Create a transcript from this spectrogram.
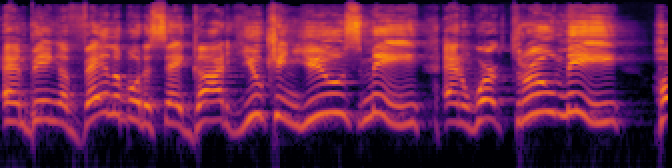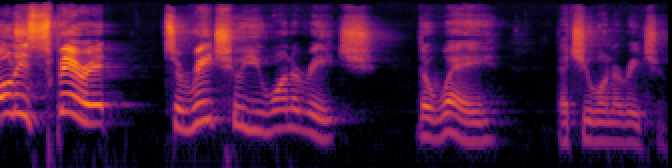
and being available to say, God, you can use me and work through me, Holy Spirit, to reach who you want to reach the way that you want to reach them.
